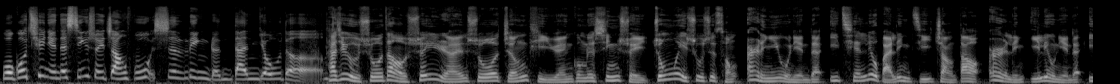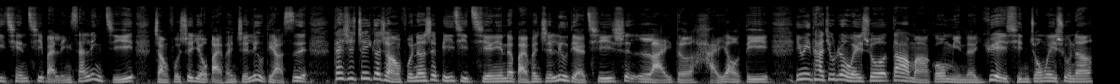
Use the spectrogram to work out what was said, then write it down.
我国去年的薪水涨幅是令人担忧的。他就有说到，虽然说整体员工的薪水中位数是从二零一五年的一千六百令吉涨到二零一六年的一千七百零三令吉，涨幅是有百分之六点四。但是这个涨幅呢，是比起前年的百分之六点七是来得。还要低，因为他就认为说，大马公民的月薪中位数呢，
